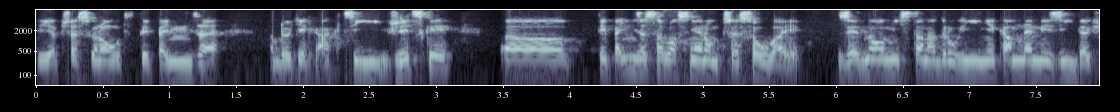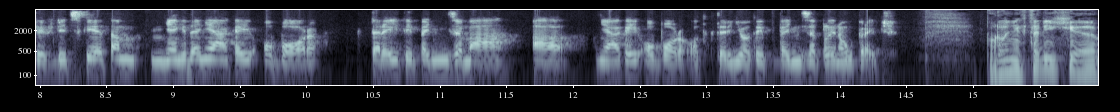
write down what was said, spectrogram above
je přesunout ty peníze do těch akcí. Vždycky uh, ty peníze se vlastně jenom přesouvají z jednoho místa na druhý, někam nemizí, takže vždycky je tam někde nějaký obor, který ty peníze má a nějaký obor, od kterého ty peníze plynou pryč. Podle některých eh,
